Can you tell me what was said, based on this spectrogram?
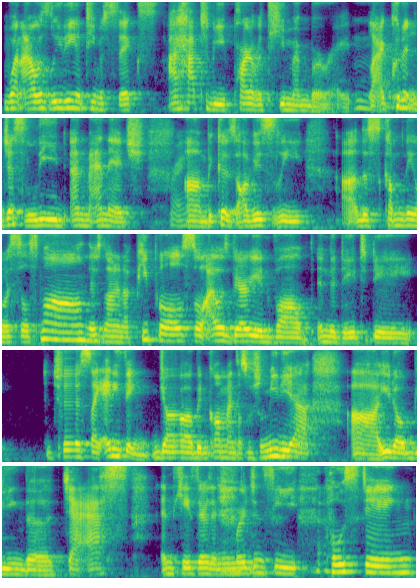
when I was leading a team of six, I had to be part of a team member, right? Mm. Like I couldn't just lead and manage right. um, because obviously uh, this company was still small, there's not enough people. So I was very involved in the day to day just like anything, job and comments on social media, uh, you know, being the jazz in case there's an emergency, posting.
